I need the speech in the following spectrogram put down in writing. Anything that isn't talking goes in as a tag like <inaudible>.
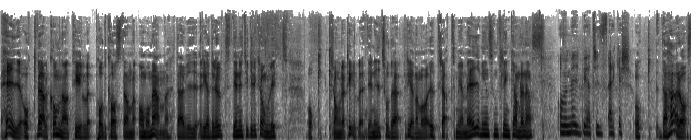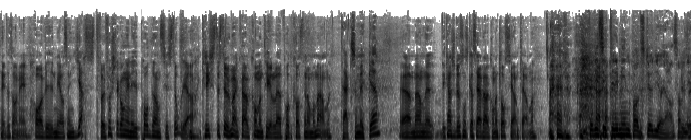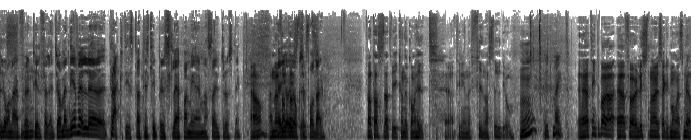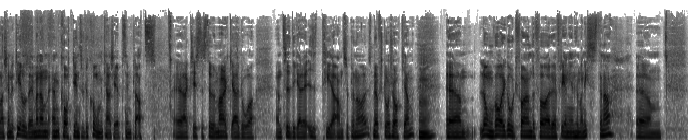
Hej och välkomna till podcasten Om och Men, där vi reder ut det ni tycker är krångligt och krånglar till det ni trodde redan var utrett. Med mig, Vincent Flink Amlenäs. Och med mig Beatrice Erkers. Och det här avsnittet, hörni, har vi med oss en gäst för första gången i poddens historia. <laughs> Christer Sturmark, välkommen till podcasten Om och Men. Tack så mycket. Eh, Men eh, det är kanske du som ska säga välkommen till oss egentligen. <laughs> För vi sitter i min poddstudio, ja, som ni Precis. lånar för tillfället. Ja, men det är väl eh, praktiskt att ni slipper släpa med er en massa utrustning. Ja, men Jag gör ju också poddar. Fantastiskt att vi kunde komma hit till din fina studio. Mm, utmärkt. Jag tänkte bara, för lyssnare, säkert många som redan känner till dig, men en, en kort introduktion kanske är på sin plats. Christer Sturmark är då en tidigare IT-entreprenör, som jag förstår saken. Eh, långvarig ordförande för eh, föreningen Humanisterna. Eh,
